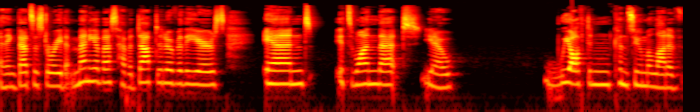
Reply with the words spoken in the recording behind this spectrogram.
I think that's a story that many of us have adopted over the years. And it's one that, you know, we often consume a lot of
